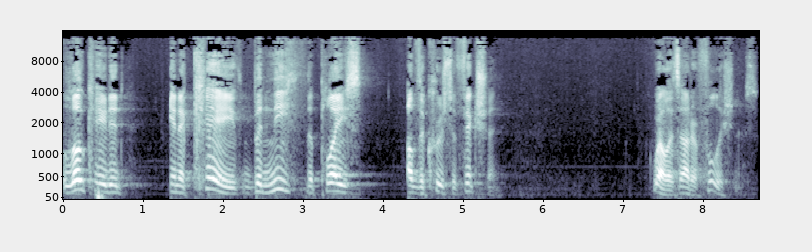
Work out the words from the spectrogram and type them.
located in a cave beneath the place of the crucifixion. Well, it's utter foolishness.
